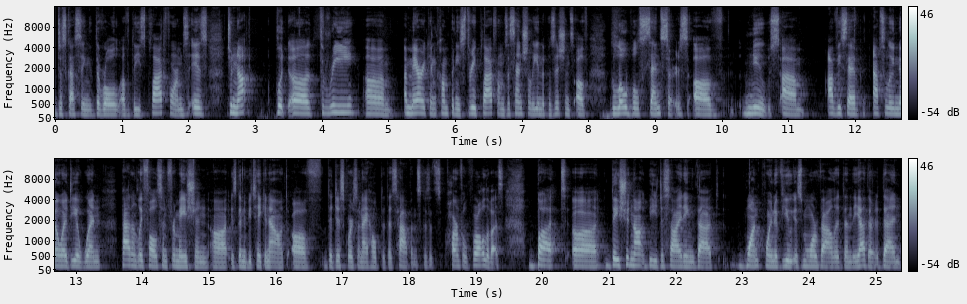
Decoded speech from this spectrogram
discussing the role of these platforms is to not put uh, three um, American companies, three platforms, essentially in the positions of global censors of news. Um, obviously, I have absolutely no idea when patently false information uh, is going to be taken out of the discourse, and I hope that this happens because it's harmful for all of us. But uh, they should not be deciding that one point of view is more valid than the other. Then,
